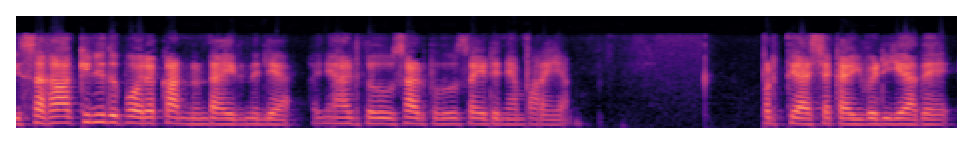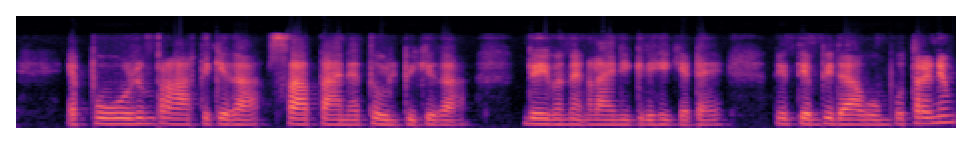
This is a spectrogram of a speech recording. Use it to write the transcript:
ഇസഹാക്കിന് ഇതുപോലെ കണ്ണുണ്ടായിരുന്നില്ല. ഞാൻ അടുത്ത ദിവസം അടുത്ത ദിവസമായിട്ട് ഞാൻ പറയാം. പ്രത്യാശ കൈവടിയാതെ എപ്പോഴും പ്രാർത്ഥിക്കുക സാത്താനെ തോൽപ്പിക്കുക. ദൈവം നിങ്ങളെ അനുഗ്രഹിക്കട്ടെ. നിത്യം പിതാവും പുത്രനും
